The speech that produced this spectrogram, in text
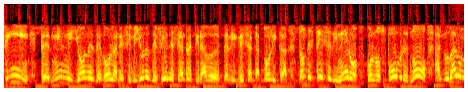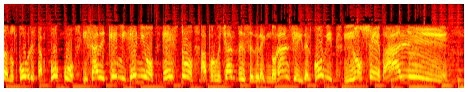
Sí, 3 mil millones de dólares y millones de fieles se han retirado de, de la iglesia católica. ¿Dónde está ese dinero? Con los pobres, no. Ayudaron a los pobres tampoco. ¿Y sabe qué, mi genio? Esto, aprovechándose de la ignorancia y del COVID, no se vale.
